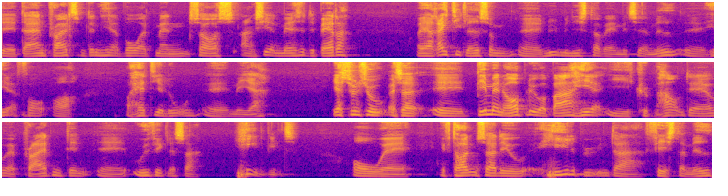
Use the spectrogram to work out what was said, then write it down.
øh, der er en Pride som den her, hvor at man så også arrangerer en masse debatter. Og jeg er rigtig glad som øh, ny minister at være inviteret med øh, her for at, at have dialogen øh, med jer. Jeg synes jo, altså øh, det man oplever bare her i København, det er jo, at Pride'en den øh, udvikler sig helt vildt. Og øh, efterhånden så er det jo hele byen, der fester med.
